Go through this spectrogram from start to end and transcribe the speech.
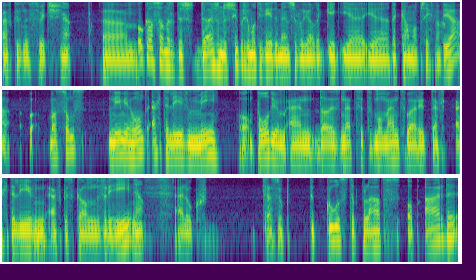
even een switch. Ja. Ehm, Ook al staan er dus duizenden super gemotiveerde mensen voor jou, dat, je, je, je- dat kan op zich nog. ja, maar soms neem je gewoon het echte leven mee op een podium. En dat is net het moment waar je het echte leven even kan vergeten. Ja. En ook, dat is ook de coolste plaats op aarde,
